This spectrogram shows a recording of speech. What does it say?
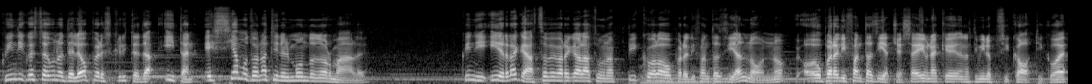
Quindi questa è una delle opere scritte da Ethan e siamo tornati nel mondo normale. Quindi il ragazzo aveva regalato una piccola opera di fantasia al nonno. Opera di fantasia, cioè sei un, un attimino psicotico, eh.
